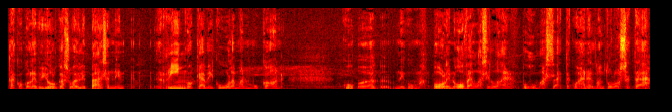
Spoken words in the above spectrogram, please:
tai koko levy julkaisua ylipäänsä, niin Ringo kävi kuuleman mukaan ku, äh, niin kuin Paulin ovella puhumassa, että kun häneltä on tulossa tämä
